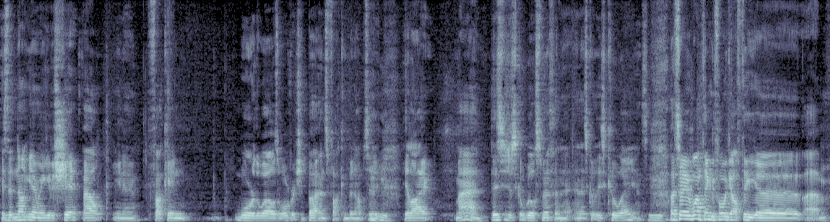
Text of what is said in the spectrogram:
is that mm-hmm. not you don't really give a shit about you know fucking War of the Worlds or what Richard Burton's fucking been up to. You're like, man, this has just got Will Smith in it, and it's got these cool aliens. I'll tell you one thing before we get off the. Uh, um,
